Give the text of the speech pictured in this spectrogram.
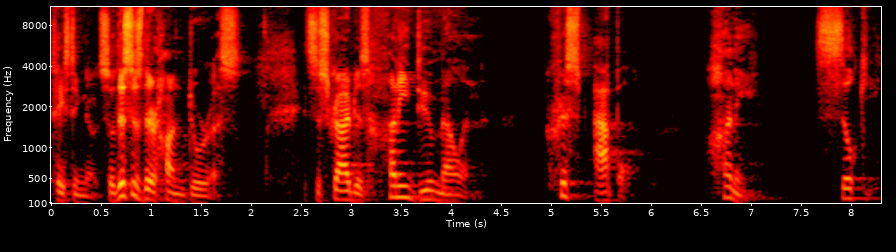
tasting notes? So, this is their Honduras. It's described as honeydew melon, crisp apple, honey, silky.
